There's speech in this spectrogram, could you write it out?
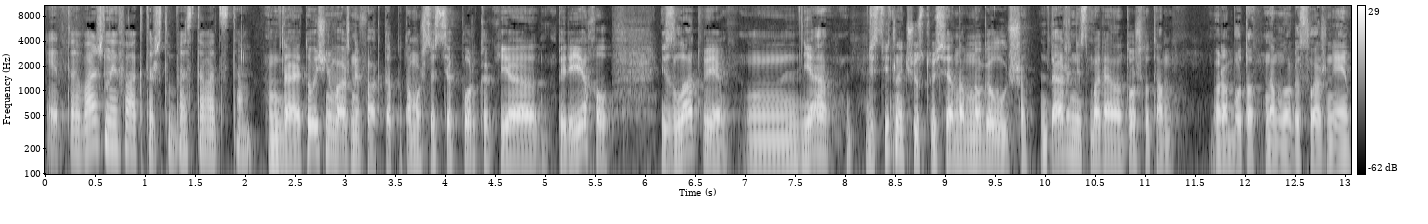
Это важный фактор, чтобы оставаться там? Да, это очень важный фактор, потому что с тех пор, как я переехал из Латвии, я действительно чувствую себя намного лучше. Даже несмотря на то, что там работа намного сложнее.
